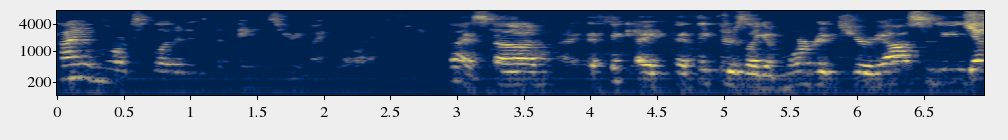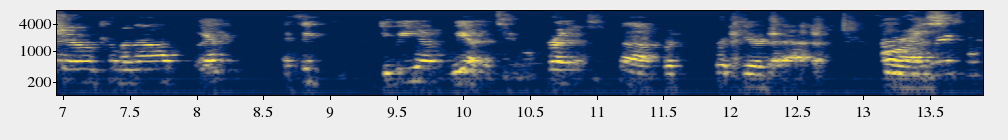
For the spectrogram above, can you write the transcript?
kind of more exploded into the mainstream. I feel like. Nice. Um, I, I think I, I think there's like a morbid curiosities Yep. show coming up. Yep. I, I think do we have we have a table? Brett uh, pro- procured that Oh, for hey, us. where's that? one?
